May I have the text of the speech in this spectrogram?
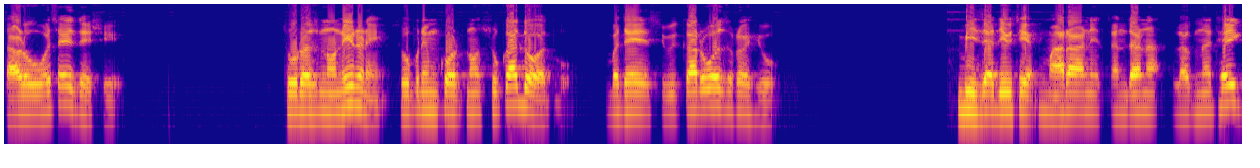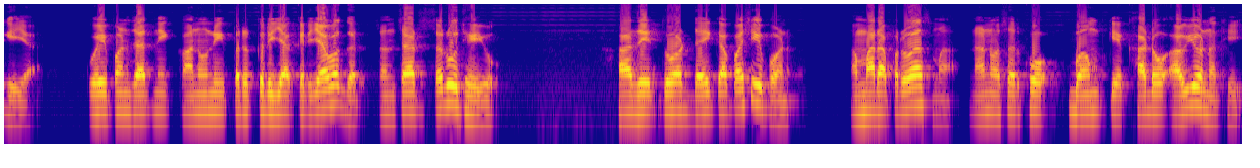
તાળું વસાઈ જશે. સૂરજનો નિર્ણય સુપ્રીમ કોર્ટનો ચુકાદો હતો. બધાએ સ્વીકારવો જ રહ્યો. બીજા દિવસે મારા અને ચંદાના લગ્ન થઈ ગયા. કોઈ પણ જાતની કાનૂની પ્રક્રિયા કર્યા વગર સંસાર શરૂ થયો. આજે દોઢ દાયકા પછી પણ અમારા પ્રવાસમાં નાનો સરખો બમ્પ કે ખાડો આવ્યો નથી.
